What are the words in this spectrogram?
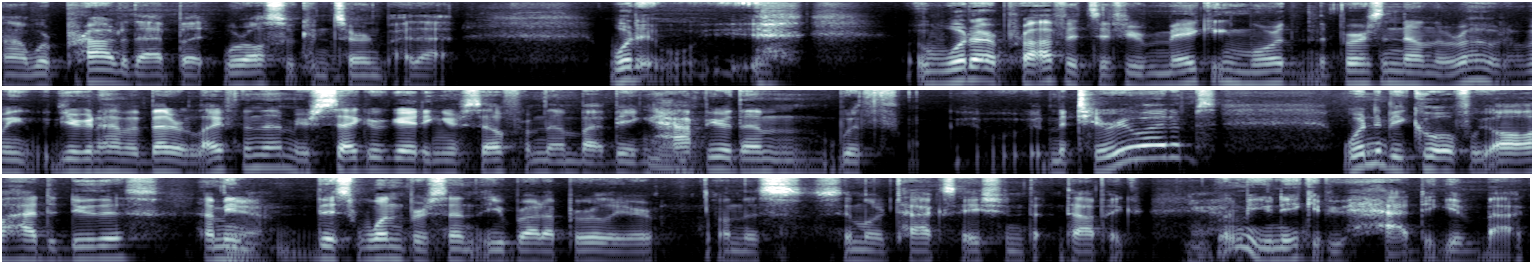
Uh, we're proud of that, but we're also concerned by that. What what are profits if you're making more than the person down the road? I mean, you're gonna have a better life than them. You're segregating yourself from them by being Yeah. happier than with material items. Wouldn't it be cool if we all had to do this? I mean, Yeah. this one percent that you brought up earlier on this similar taxation t- topic. Yeah. Wouldn't it be unique if you had to give back?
